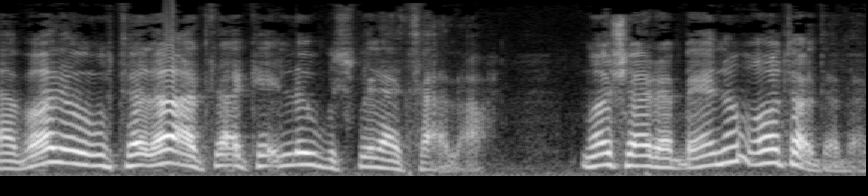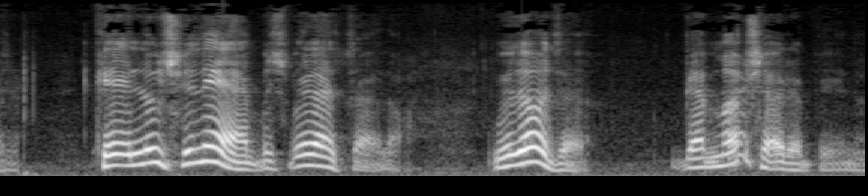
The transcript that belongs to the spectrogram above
אבל הוא תלה עשה כאילו בשביל הצלח. משה רבנו אותו דבר. כאילו שניהם בשביל הצלח. ולא זה. גם משה רבנו.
